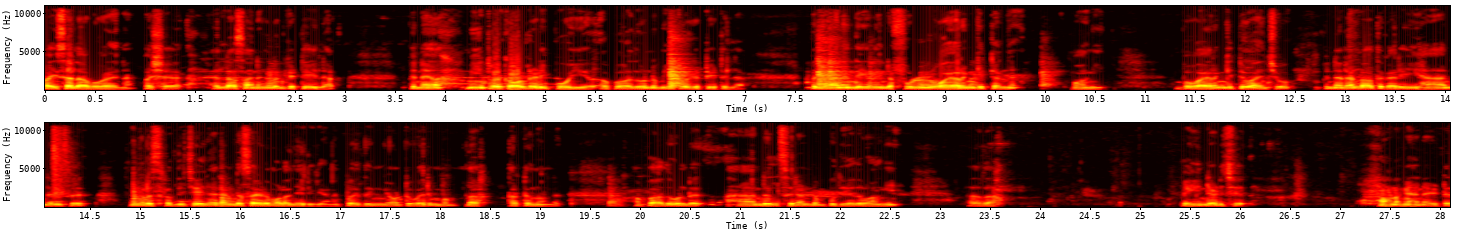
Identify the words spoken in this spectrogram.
പൈസ ലാഭമായേനെ. പക്ഷേ എല്ലാ സാധനങ്ങളും കിട്ടിയില്ല. പിന്നെ മീറ്ററൊക്കെ ഓൾറെഡി പോയി. അപ്പോൾ അതുകൊണ്ട് മീറ്റർ കിട്ടിയിട്ടില്ല. അപ്പോൾ ഞാൻ എന്ത് ചെയ്തു ഇതിന്റെ ഫുൾ വയറിംഗ് കിറ്റ് അങ്ങ് വാങ്ങി. അപ്പോൾ വയറിംഗ് കിറ്റ് വാങ്ങിച്ചു. പിന്നെ രണ്ടാമത്തെ കാര്യം ഈ ഹാൻഡിൽസ് നിങ്ങൾ ശ്രദ്ധിച്ചു കഴിഞ്ഞാൽ രണ്ട് സൈഡും വളഞ്ഞിരിക്കുകയാണ്. ഇപ്പോൾ ഇതിങ്ങോട്ട് വരുമ്പം തട്ടുന്നുണ്ട്. അപ്പോൾ അതുകൊണ്ട് ഹാൻഡിൽസ് രണ്ടും പുതിയത് വാങ്ങി. അതാ. പെയിന്റ് അടിച്ച് ഉണങ്ങാനായിട്ട്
